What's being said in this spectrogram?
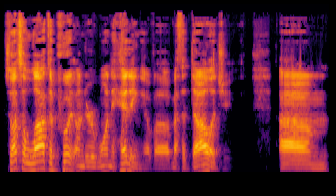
So that's a lot to put under one heading of a methodology. Um,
